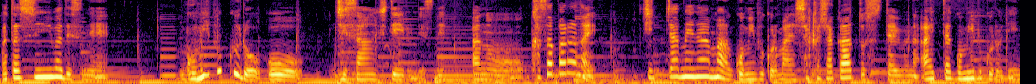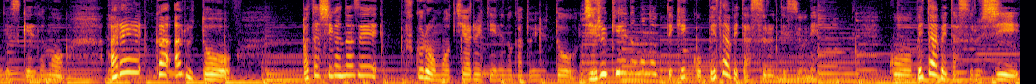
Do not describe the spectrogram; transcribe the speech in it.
私はですねゴミ袋を持参しているんですね。あのかさばらないちっちゃめな、まあ、ゴミ袋、まあ、シャカシャカっとしたようなああいったゴミ袋でいいんですけれどもあれがあると私がなぜ袋を持ち歩いているのかというとジェル系のものって結構ベタベタするんですよね。こうベタベタするし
